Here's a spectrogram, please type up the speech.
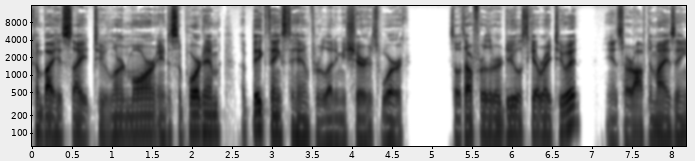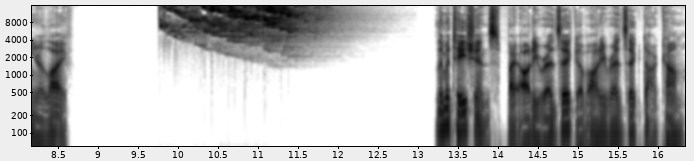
Come by his site to learn more and to support him. A big thanks to him for letting me share his work. So without further ado, let's get right to it and start optimizing your life. Limitations by Adi Redzic of adiredzic.com.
